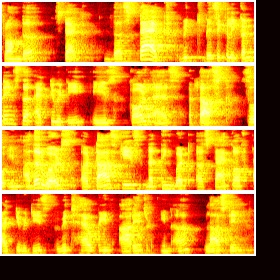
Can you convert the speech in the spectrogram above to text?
from the stack. The stack which basically contains the activity is called as a task so in other words, a task is nothing but a stack of activities which have been arranged in a last in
